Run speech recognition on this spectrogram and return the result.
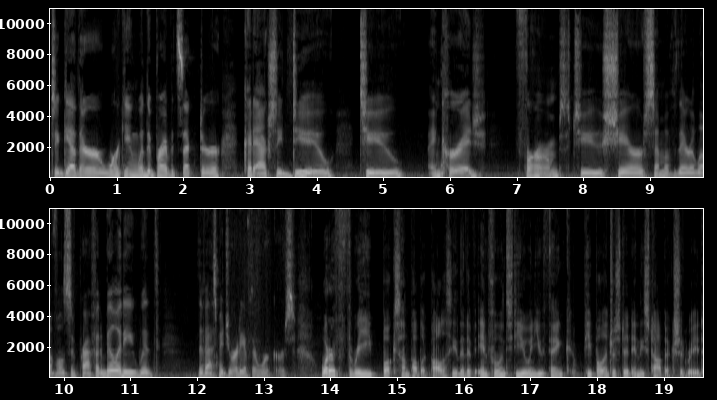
together working with the private sector could actually do to encourage firms to share some of their levels of profitability with the vast majority of their workers. What are three books on public policy that have influenced you and you think people interested in these topics should read?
